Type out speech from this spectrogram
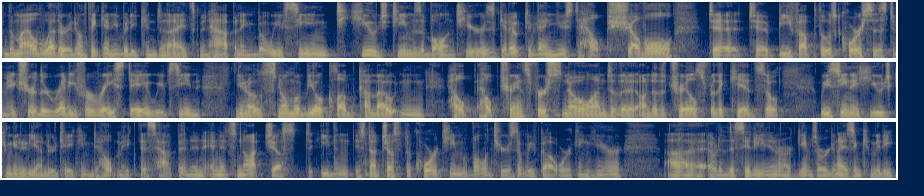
the mild weather, I don't think anybody can deny it's been happening, but we've seen t- huge teams of volunteers get out to venues to help shovel, to, to beef up those courses, to make sure they're ready for race day. We've seen, you know, Snowmobile Club come out and help help transfer snow onto the onto the trails for the kids. So we've seen a huge community undertaking to help make this happen. And, and it's not just even it's not just the core team of volunteers that we've got working here uh, out of the city in our games organizing committee,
